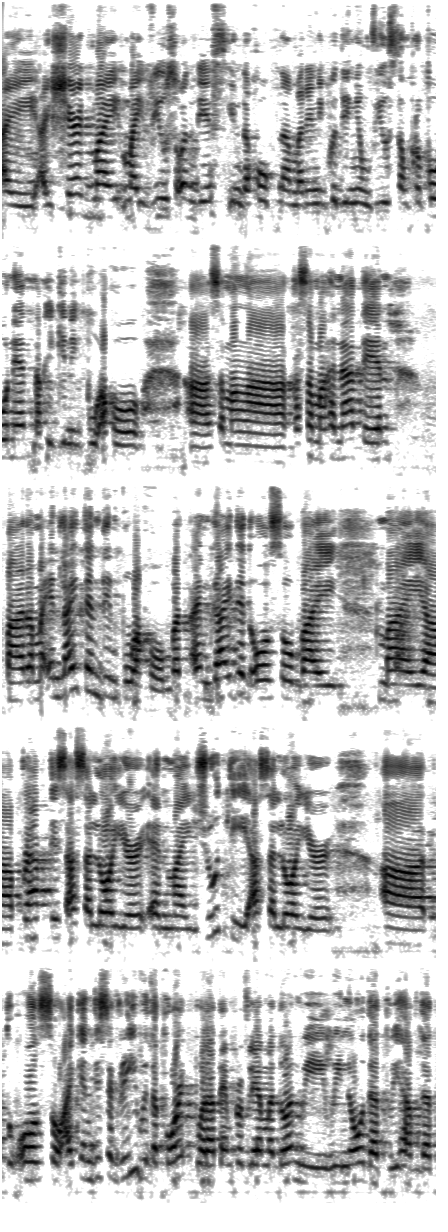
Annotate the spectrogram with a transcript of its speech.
I, I shared my, my views on this in the hope na marinig ko din yung views ng proponent. Nakikinig po ako ah, sa mga kasamahan natin para ma-enlighten din po ako. But I'm guided also by my uh, practice as a lawyer and my duty as a lawyer uh, to also, I can disagree with the court. Wala tayong problema doon. We, we know that we have that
